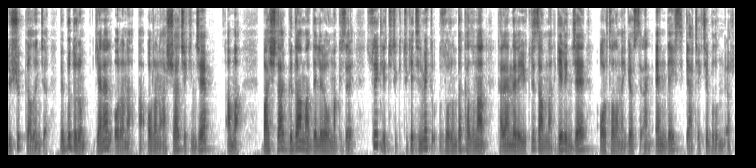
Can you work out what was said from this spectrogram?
düşük kalınca ve bu durum genel orana oranı aşağı çekince ama başta gıda maddeleri olmak üzere sürekli tüketilmek zorunda kalınan kalemlere yüklü zamlar gelince ortalamayı gösteren endeks gerçekçi bulunmuyor.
